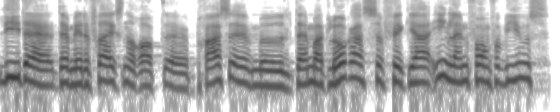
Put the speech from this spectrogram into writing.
lige da, da Mette Frederiksen råbte øh, pressemøde Danmark lukker, så fik jeg en eller anden form for virus.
